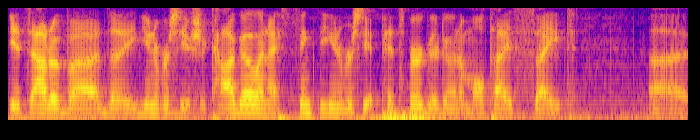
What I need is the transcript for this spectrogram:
it's out of uh, the University of Chicago and I think the University of Pittsburgh. They're doing a multi-site uh,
